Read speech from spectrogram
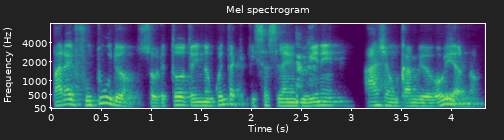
para el futuro, sobre todo teniendo en cuenta que quizás el año que viene haya un cambio de gobierno?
